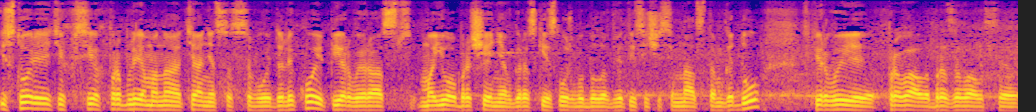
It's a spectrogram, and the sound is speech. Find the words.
история этих всех проблем, она тянется с собой далеко. И первый раз мое обращение в городские службы было в 2017 году. Впервые провал образовался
